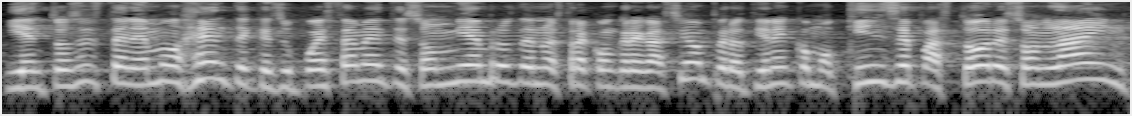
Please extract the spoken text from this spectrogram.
Y entonces tenemos gente que supuestamente son miembros de nuestra congregación, pero tienen como 15 pastores online.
